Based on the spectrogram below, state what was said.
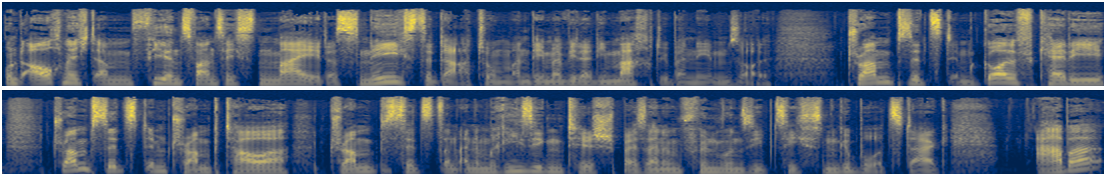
Und auch nicht am 24. Mai, das nächste Datum, an dem er wieder die Macht übernehmen soll. Trump sitzt im Golf-Caddy, Trump sitzt im Trump Tower, Trump sitzt an einem riesigen Tisch bei seinem 75. Geburtstag. Aber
